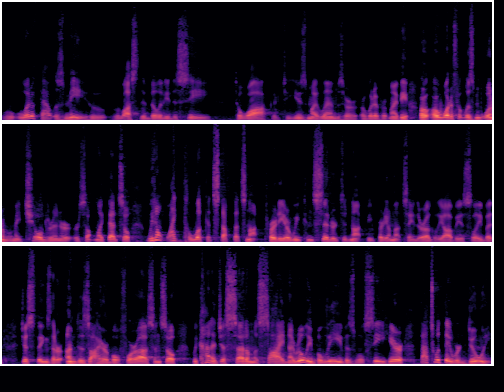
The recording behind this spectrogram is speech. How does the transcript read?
What if that was me who, who lost the ability to see to walk or to use my limbs or, or whatever it might be. Or, or what if it was one of my children or, or something like that? So we don't like to look at stuff that's not pretty or we consider to not be pretty. I'm not saying they're ugly, obviously, but just things that are undesirable for us. And so we kind of just set them aside. And I really believe, as we'll see here, that's what they were doing.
